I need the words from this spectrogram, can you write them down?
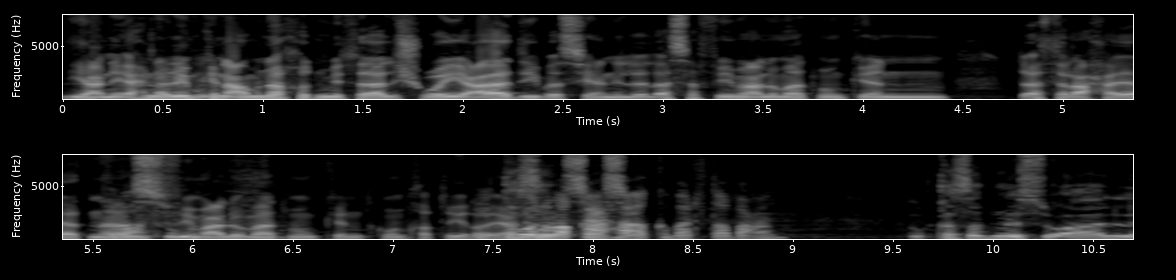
يعني إحنا يمكن عم ناخذ مثال شوي عادي بس يعني للأسف في معلومات ممكن تأثر على حياة ناس في معلومات ممكن تكون خطيرة. يعني يكون وقعها أكبر طبعا. القصد من السؤال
